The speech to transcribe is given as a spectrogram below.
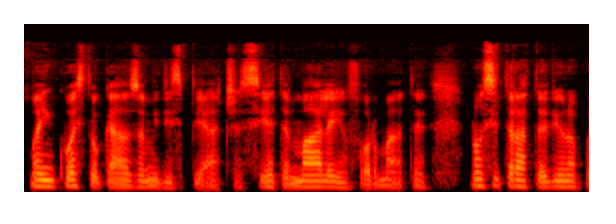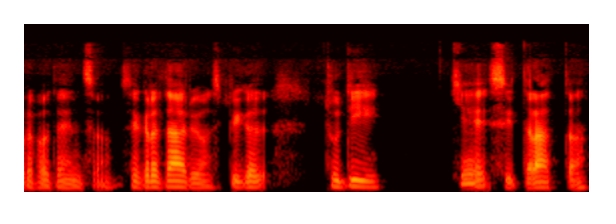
ma in questo caso mi dispiace, siete male informate. Non si tratta di una prepotenza. Segretario, spiega tu di che si tratta?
